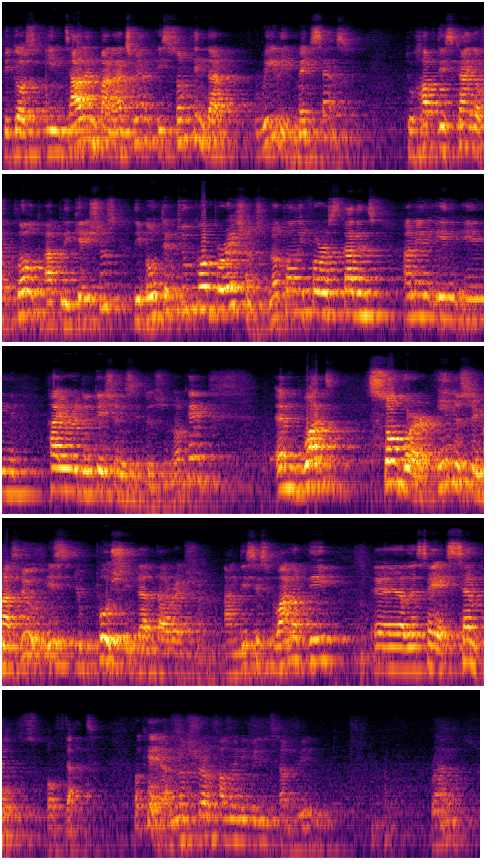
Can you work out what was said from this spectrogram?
Because in talent management is something that really makes sense to have this kind of cloud applications devoted to corporations, not only for students, I mean, in, in higher education institutions, okay? And what software industry must do is to push in that direction. And this is one of the, uh, let's say, examples of that. Okay, I'm not sure how many minutes have been run.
